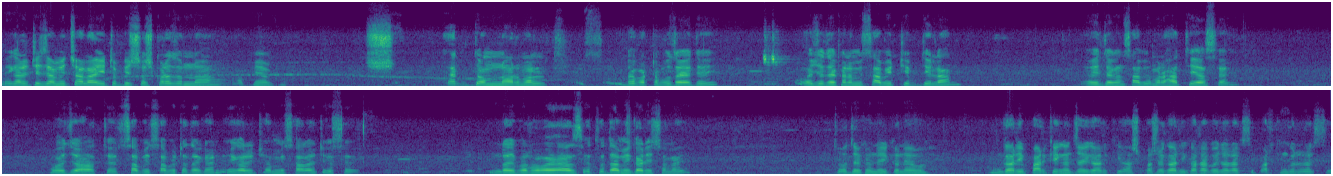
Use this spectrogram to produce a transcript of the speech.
এই গাড়িটি যে আমি চালাই, এটা বিশ্বাস করার জন্য আপনি একদম নর্মাল ব্যাপারটা বোঝাই দেই। ওই যে দেখেন, আমি চাবি টিপ দিলাম। এই দেখেন, চাবি আমার হাতে আছে। ওই যে হাতের চাবি, চাবিটা দেখেন, এই গাড়িটি আমি চালাই, ঠিক আছে? ড্রাইভার হওয়ায় আজ এত দামি গাড়ি চালাই তো দেখেন এখানে গাড়ি পার্কিংয়ের জায়গা আর কি, আশপাশে গাড়ি কাটা করে রাখছি পার্কিং করে রাখছি।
